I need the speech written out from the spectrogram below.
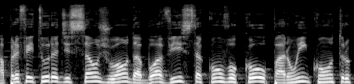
A Prefeitura de São João da Boa Vista convocou para um encontro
